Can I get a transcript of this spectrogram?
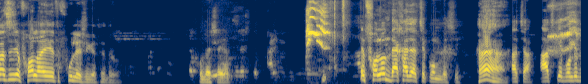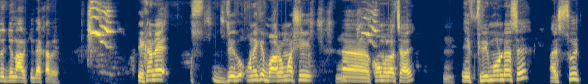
গাছে যে ফল হয় এতে ফুল এসে গেছে দেখো। ফুল এসে গেছে। এর ফলন দেখা যাচ্ছে কম বেশি। হ্যাঁ হ্যাঁ। আচ্ছা আজকে বন্ধুদের জন্য আর কি দেখাবে? এখানে যে অনেকে বারো মাসি কমলা চায়। এই ফ্রিমন্ড আছে আর সুইট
